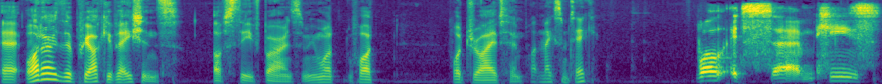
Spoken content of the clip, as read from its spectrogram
uh, what are the preoccupations of Steve Barnes? I mean, what what what drives him? What makes him tick? Well, it's um, he's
